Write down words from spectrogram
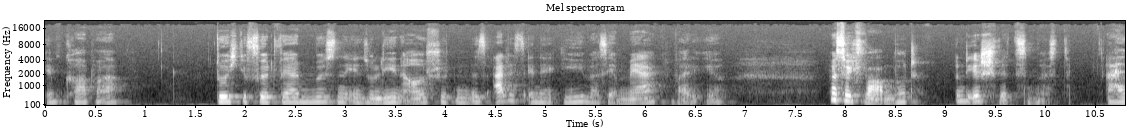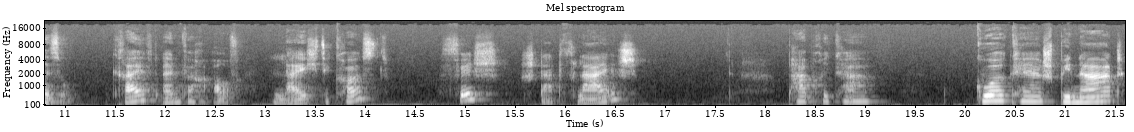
im Körper durchgeführt werden müssen, Insulin ausschütten, ist alles Energie, was ihr merkt, weil ihr, was euch warm wird, und ihr schwitzen müsst. Also greift einfach auf leichte Kost, Fisch statt Fleisch, Paprika, Gurke, Spinat,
